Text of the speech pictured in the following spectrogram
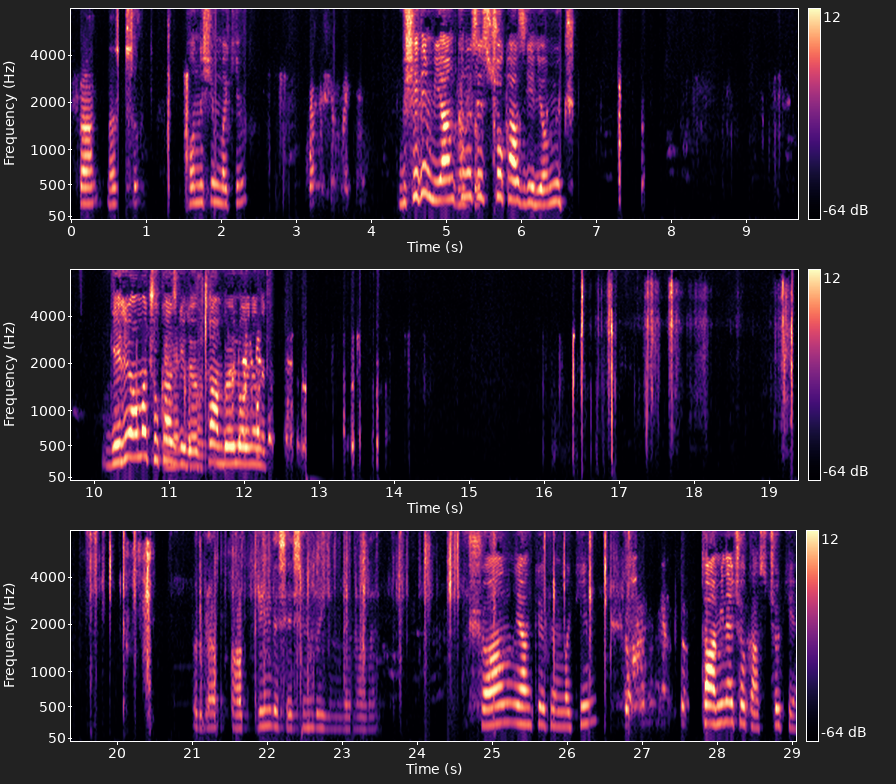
Şu an nasıl? Konuşayım bakayım. Bir şey diyeyim mi? Yankının sesi çok az geliyor. Mük. Geliyor ama çok az Ne geliyor. kadar Tamam böyle oynanır. Dur biraz arttırayım da sesini duyayım beraber. Şu an yankı yapıyorum bakayım. Tamam yine çok az. Çok iyi.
